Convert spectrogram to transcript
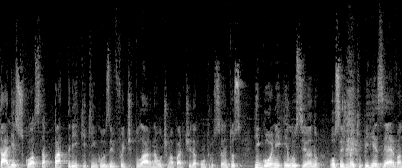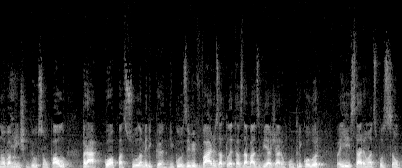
Thales Costa, Patrick, que inclusive foi titular na última partida contra o Santos, Rigoni e Luciano, ou seja, uma equipe reserva novamente do São Paulo para a Copa Sul-Americana. Inclusive, vários atletas da base viajaram com o tricolor e estarão à disposição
